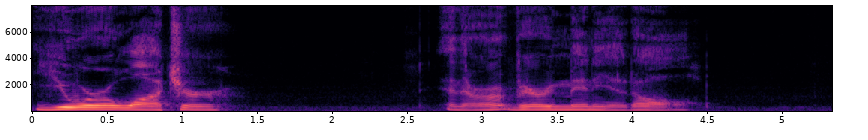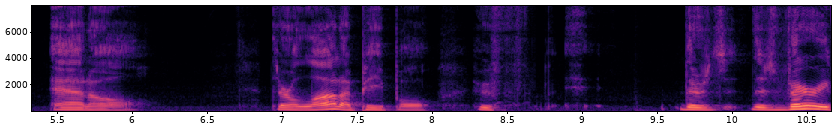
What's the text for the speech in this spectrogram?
you are a watcher, and there aren't very many at all. At all. There are a lot of people who there's there's very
